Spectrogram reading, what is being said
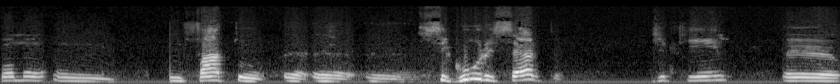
como um, um fato é, é, é, seguro e certo de que eh,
